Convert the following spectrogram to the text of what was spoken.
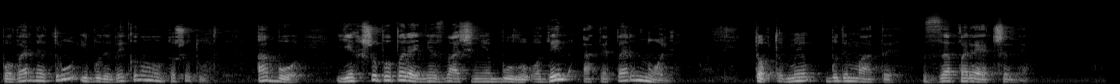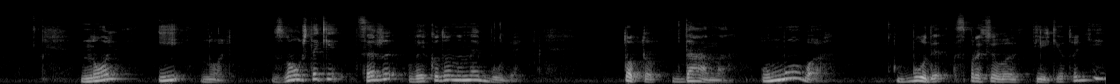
поверне true і буде виконано те, що тут. Або якщо попереднє значення було 1, а тепер 0. Тобто ми будемо мати заперечене 0 і 0. Знову ж таки, це вже виконано не буде. Тобто дана умова буде спрацьовувати тільки тоді,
